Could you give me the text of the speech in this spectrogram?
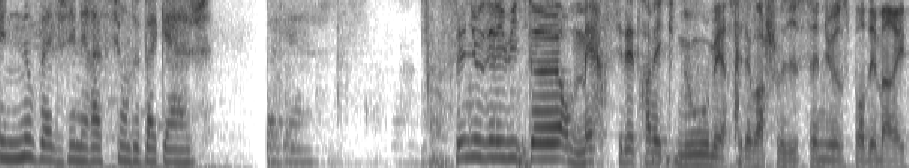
Une nouvelle génération de bagages. C'est News, il est 8h. Merci d'être avec nous. Merci d'avoir choisi CNews pour démarrer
